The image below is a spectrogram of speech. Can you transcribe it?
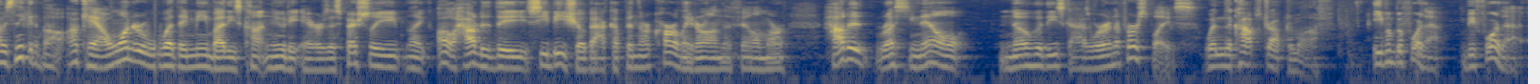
I was thinking about, okay, I wonder what they mean by these continuity errors, especially like, oh, how did the CB show back up in their car later on in the film, or how did Rusty Nail know who these guys were in the first place? when the cops dropped him off. Even before that, before that,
